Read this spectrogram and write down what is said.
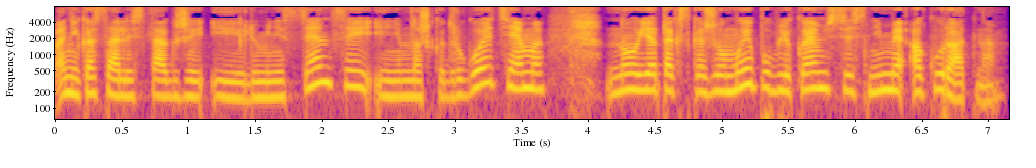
они касались также и люминесценции, и немножко другой темы. Но я так скажу, мы публикуем публикуемся с ними аккуратно,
